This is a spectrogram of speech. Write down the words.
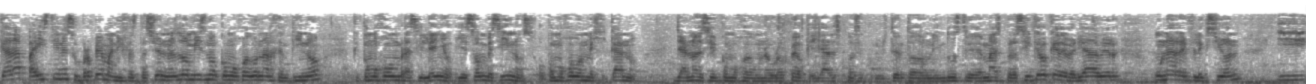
cada país tiene su propia manifestación. No es lo mismo cómo juega un argentino que cómo juega un brasileño y son vecinos o cómo juega un mexicano. Ya no decir cómo juega un europeo que ya después se convirtió en toda una industria y demás, pero sí creo que debería haber una reflexión y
